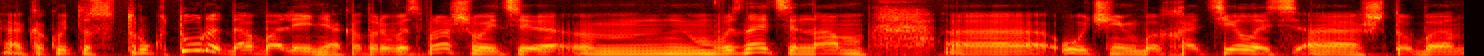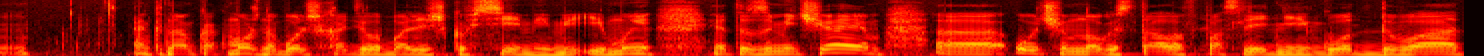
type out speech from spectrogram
какой-то структуры, да, боления, о которой вы спрашиваете, вы знаете, нам очень бы хотелось, чтобы к нам как можно больше ходило болельщиков семьями, и мы это замечаем. Э, очень много стало в последний год-два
